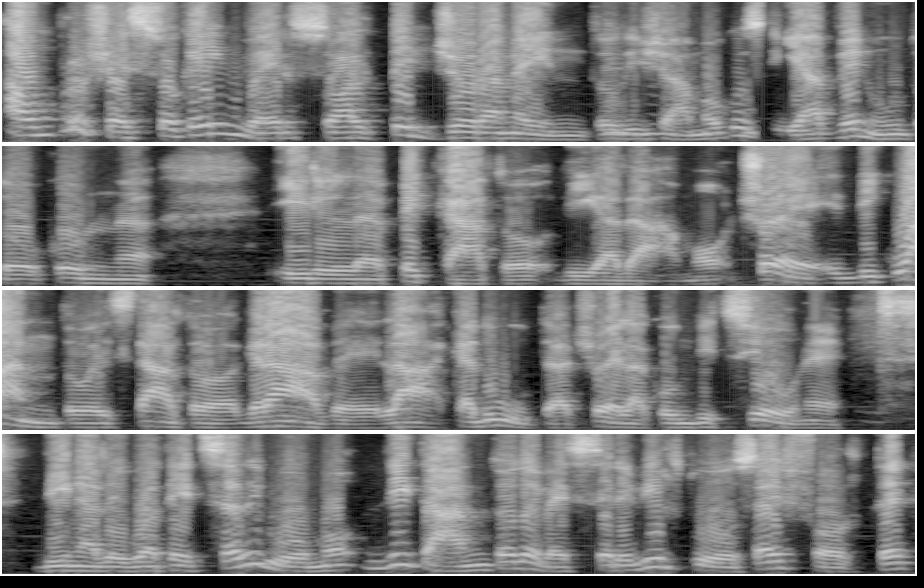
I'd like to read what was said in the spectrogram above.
a un processo che è inverso al peggioramento, mm-hmm. diciamo così, avvenuto con il peccato di Adamo, cioè di quanto è stata grave la caduta, cioè la condizione di inadeguatezza dell'uomo, di tanto deve essere virtuosa e forte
